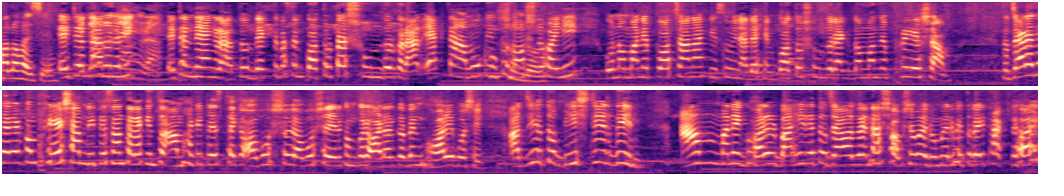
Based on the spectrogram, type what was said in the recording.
ভালো হয়েছে। নাম এটা ন্যাংরা। এটা ন্যাংরা তো দেখতে পাচ্ছেন কতটা সুন্দর করে। আর একটা আমও কিন্তু নষ্ট হয়নি কোনো মানে পচা না কিছুই না। দেখেন কত সুন্দর একদম মানে ফ্রেশ আম। তো যারা যারা এরকম ফ্রেশ আম নিতে চান, তারা কিন্তু আমহাটি পেজ থেকে অবশ্যই অবশ্যই এরকম করে অর্ডার করবেন ঘরে বসে। আর যেহেতু বৃষ্টির দিন, আম মানে ঘরের বাহিরে তো যাওয়া যায় না, সবসময় রুমের ভেতরেই থাকতে হয়।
